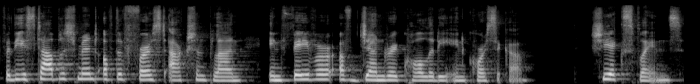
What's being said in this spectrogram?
for the establishment of the first action plan in favor of gender equality in Corsica. She explains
